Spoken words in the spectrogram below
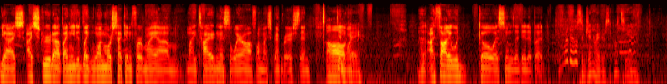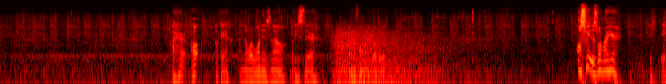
Yeah, I screwed up. I needed like one more second for my um my tiredness to wear off on my sprint burst, and Oh, okay. I, I thought it would go as soon as I did it, but Where the hell's the generators? I can't see any. I heard. Oh, okay. I know where one is now, but he's there. I don't know if I want to go to it. Oh, sweet. There's one right here.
